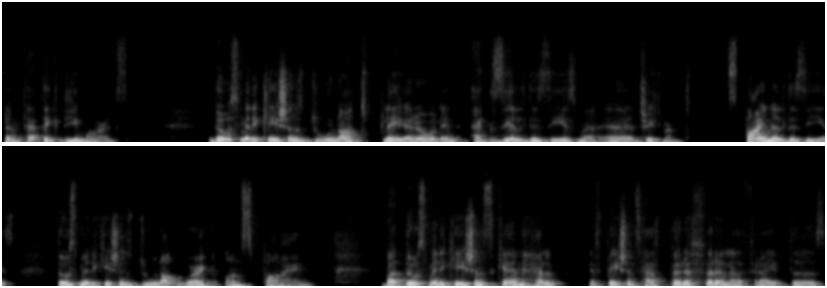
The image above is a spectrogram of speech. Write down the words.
synthetic DMARDs? Those medications do not play a role in axial disease uh, treatment. Spinal disease, those medications do not work on spine. But those medications can help if patients have peripheral arthritis,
